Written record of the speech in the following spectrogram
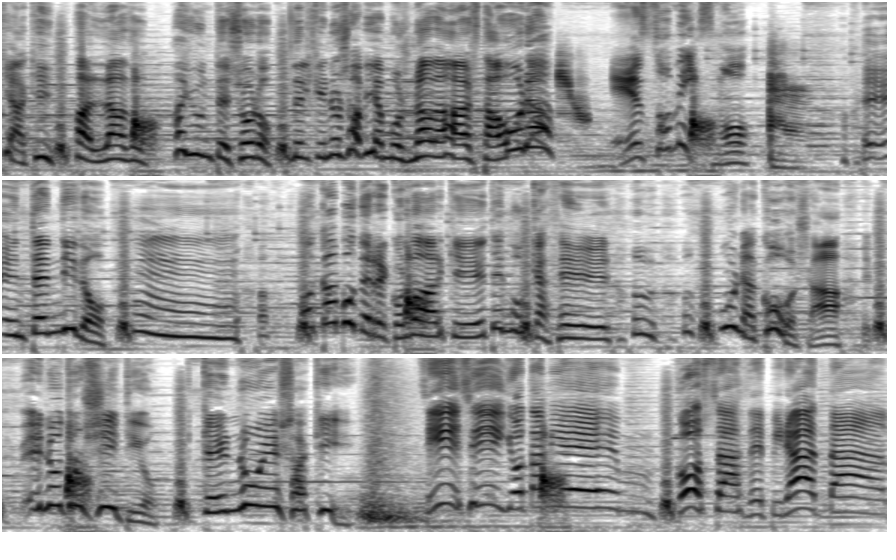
que aquí, al lado, hay un tesoro del que no sabíamos nada hasta ahora? Eso mismo. Entendido. Mm, acabo de recordar que tengo que hacer uh, una cosa en otro sitio, que no es aquí. Sí, sí, yo también. Cosas de pirata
